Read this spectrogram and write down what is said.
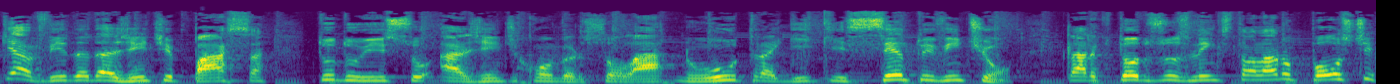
que a vida da gente passa. Tudo isso a gente conversou lá no Ultra Geek 121. Claro que todos os links estão lá no post,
